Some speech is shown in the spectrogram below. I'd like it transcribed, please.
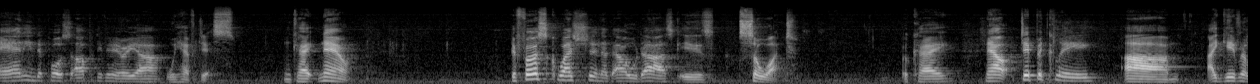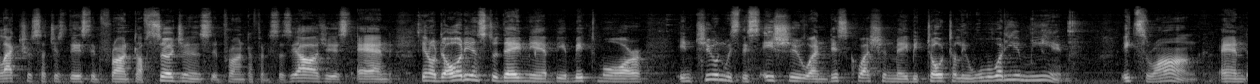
and in the postoperative area, we have this. Okay, now, the first question that I would ask is, so what? Okay, now typically um, I give a lecture such as this in front of surgeons, in front of anesthesiologists, and you know the audience today may be a bit more in tune with this issue, and this question may be totally, well, what do you mean? It's wrong, and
